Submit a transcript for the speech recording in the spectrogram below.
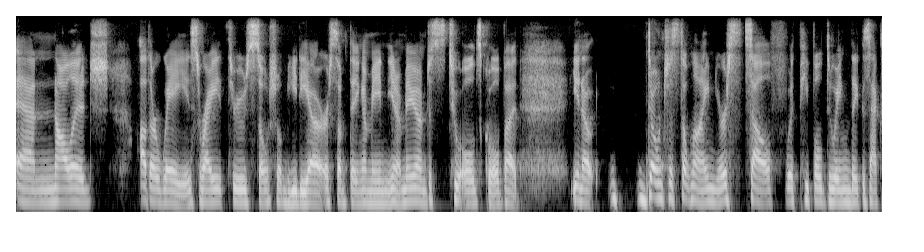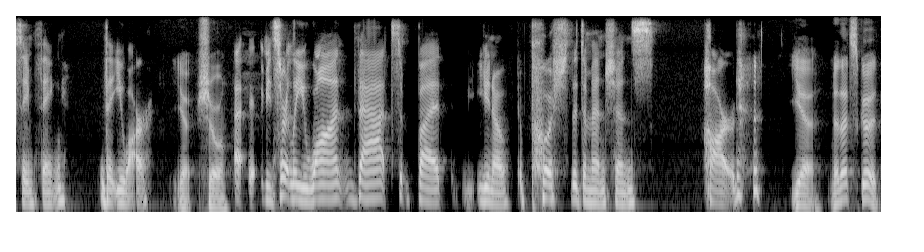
and knowledge other ways, right? Through social media or something. I mean, you know, maybe I'm just too old school, but, you know, don't just align yourself with people doing the exact same thing that you are. Yeah, sure. Uh, I mean, certainly you want that, but, you know, push the dimensions hard. yeah, no, that's good.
